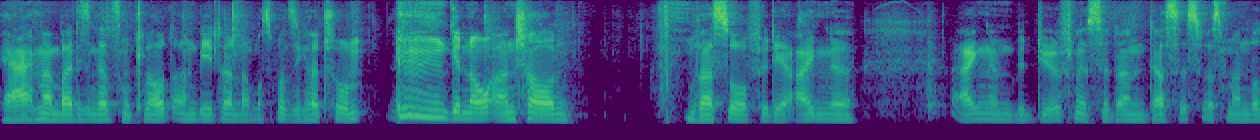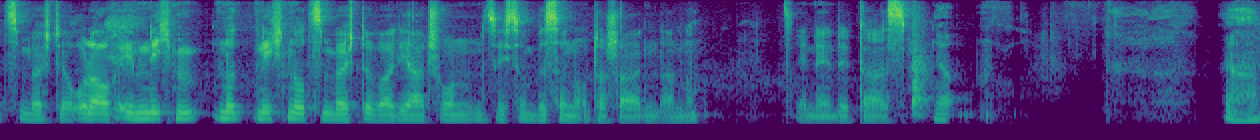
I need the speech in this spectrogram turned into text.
Ja, ich meine, bei diesen ganzen Cloud-Anbietern, da muss man sich halt schon genau anschauen, was so für die eigene, eigenen Bedürfnisse dann das ist, was man nutzen möchte oder auch eben nicht, nicht nutzen möchte, weil die halt schon sich so ein bisschen unterscheiden dann ne? in den Details. Ja. Ja.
